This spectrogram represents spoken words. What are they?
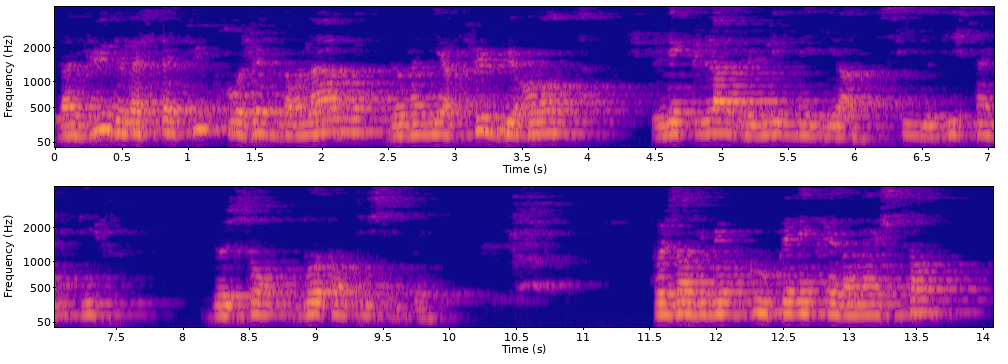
la vue de la statue projette dans l'âme de manière fulgurante l'éclat de l'immédiat, signe distinctif de son authenticité. Faisant du même coup pénétrer dans l'instant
